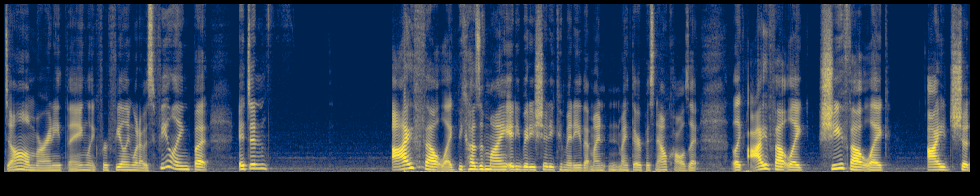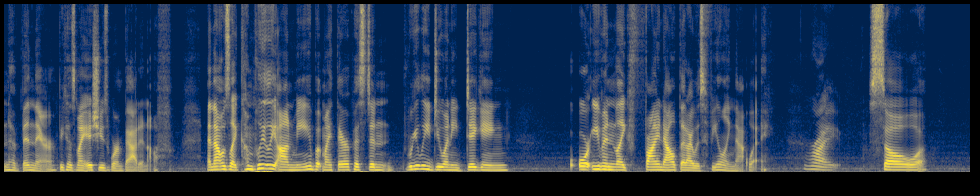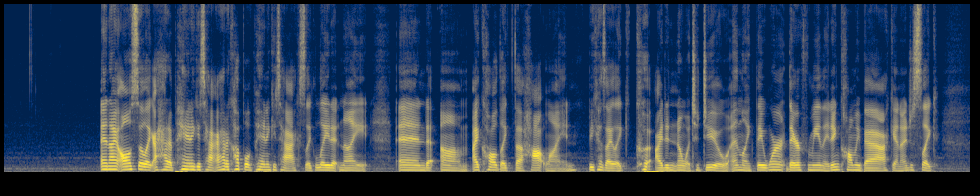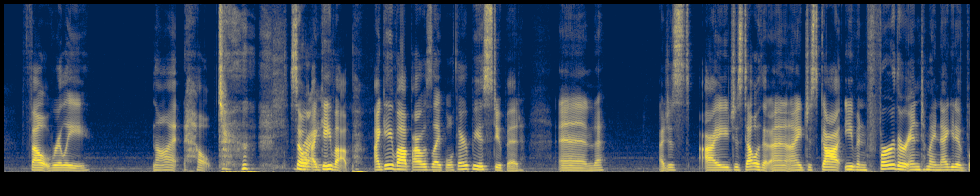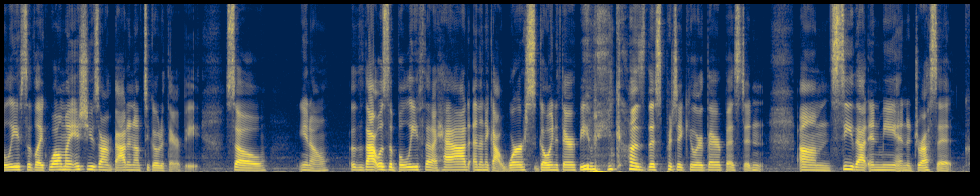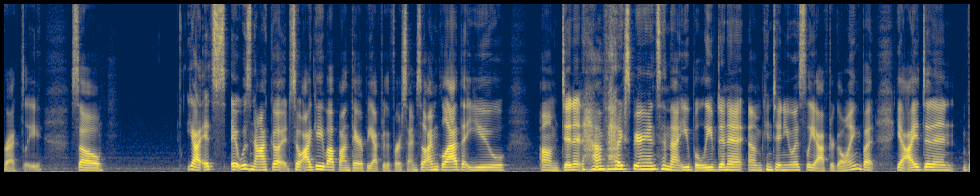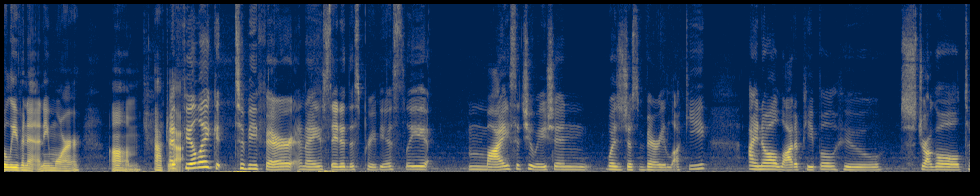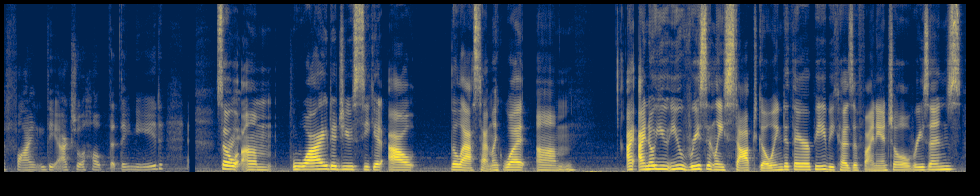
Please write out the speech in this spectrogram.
dumb or anything like for feeling what I was feeling but it didn't I felt like because of my itty bitty shitty committee that my my therapist now calls it, like I felt like she felt like I shouldn't have been there because my issues weren't bad enough. And that was like completely on me, but my therapist didn't really do any digging or even like find out that I was feeling that way. Right. So and I also like I had a panic attack. I had a couple of panic attacks like late at night and um, I called like the hotline because I like could I didn't know what to do and like they weren't there for me and they didn't call me back and I just like felt really not helped. so right. I gave up. I gave up. I was like, well, therapy is stupid. And I just I just dealt with it and I just got even further into my negative beliefs of like, well, my issues aren't bad enough to go to therapy. So, you know, that was the belief that I had. And then it got worse going to therapy because this particular therapist didn't um, see that in me and address it correctly. So, yeah, it's it was not good. So I gave up on therapy after the first time. So I'm glad that you um, didn't have that experience and that you believed in it um, continuously after going. But yeah, I didn't believe in it anymore um, after I that. I feel like, to be fair, and I stated this previously, my situation was just very lucky. I know a lot of people who struggle to find the actual help that they need. So, right. um, why did you seek it out the last time? Like, what? Um, I I know you you recently stopped going to therapy because of financial reasons.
